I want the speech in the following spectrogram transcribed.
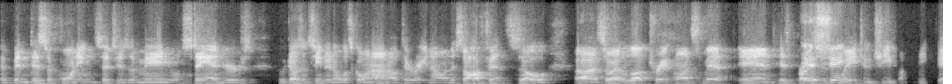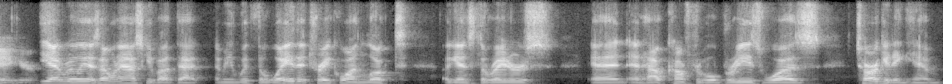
have been disappointing, such as Emmanuel Sanders, who doesn't seem to know what's going on out there right now in this offense. So, uh, so I love Tre'Quan Smith, and his price yeah, is way too cheap on DK here. Yeah, it really is. I want to ask you about that. I mean, with the way that Tre'Quan looked against the Raiders, and and how comfortable Brees was targeting him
